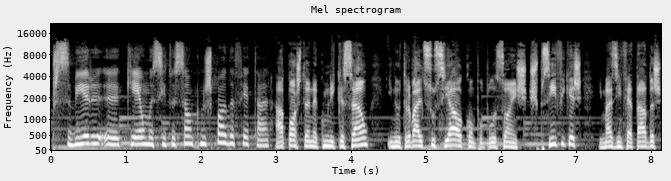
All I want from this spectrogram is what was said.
perceber uh, que é uma situação que nos pode afetar. A aposta na comunicação e no trabalho social com populações específicas e mais infectadas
